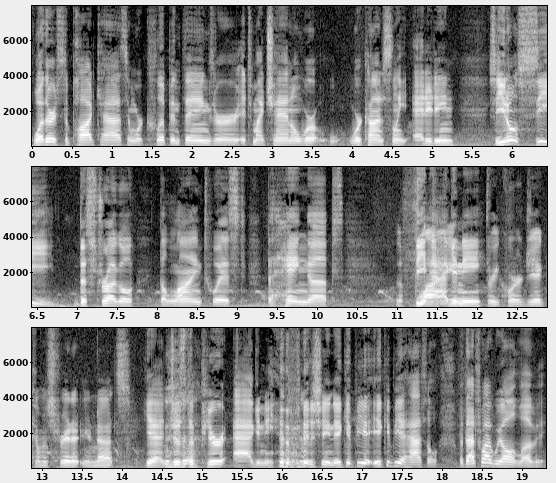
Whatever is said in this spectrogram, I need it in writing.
whether it's the podcast and we're clipping things or it's my channel we're we're constantly editing so you don't see the struggle the line twist the hang-ups The, The agony. three quarter jig coming straight at your nuts. yeah just the pure agony of fishing it could be a, it could be a hassle but that's why we all love it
